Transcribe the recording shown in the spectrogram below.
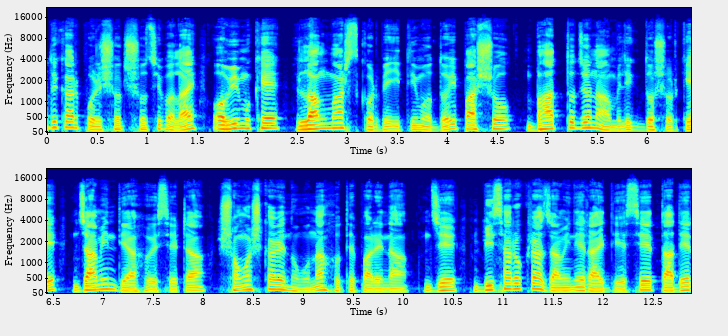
অধিকার পরিষদ সচিবালয় অভিমুখে লং মার্চ করবে ইতিমধ্যেই পাঁচশো বাহাত্তর জন আওয়ামী লীগ দোসরকে জামিন দেওয়া হয়েছে। এটা সংস্কারের নমুনা হতে পারে না। যে বিচারকরা জামিনে রায় দিয়েছে, তাদের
